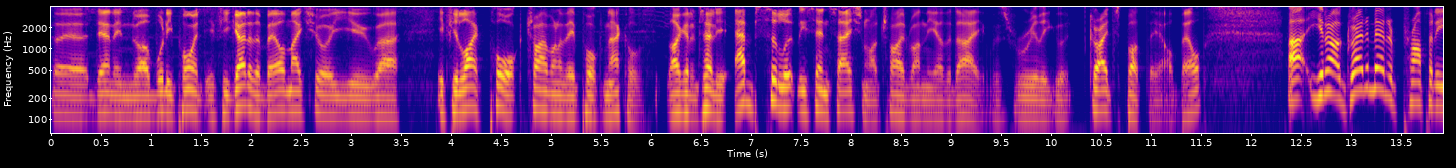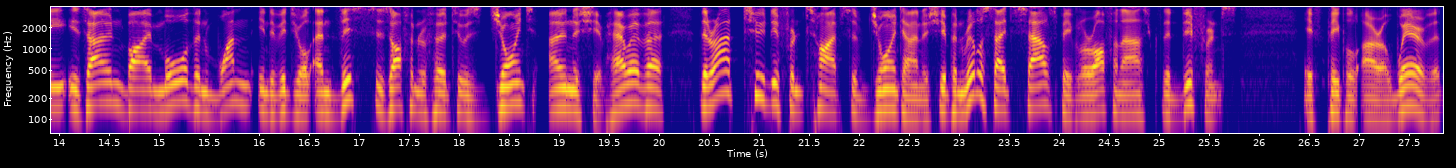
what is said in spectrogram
uh, down in uh, Woody Point. If you go to the Bell, make sure you, uh, if you like pork, try one of their pork knuckles. I got to tell you, absolutely sensational. I tried one the other day. It was really good. Great spot there, old Bell. Uh, you know, a great amount of property is owned by more than one individual, and this is often referred to as joint ownership. However, there are two different types of joint ownership, and real estate salespeople are often asked the difference, if people are aware of it,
